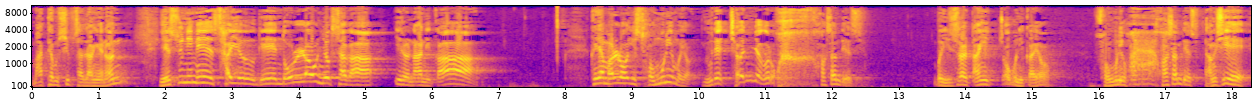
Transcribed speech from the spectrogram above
마태복음 14장에는 예수님의 사역에 놀라운 역사가 일어나니까 그야말로 이 소문이 뭐요? 유대 전역으로 확 확산되었어요. 뭐 이스라엘 땅이 좁으니까요. 소문이 확 확산되었어요. 당시에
